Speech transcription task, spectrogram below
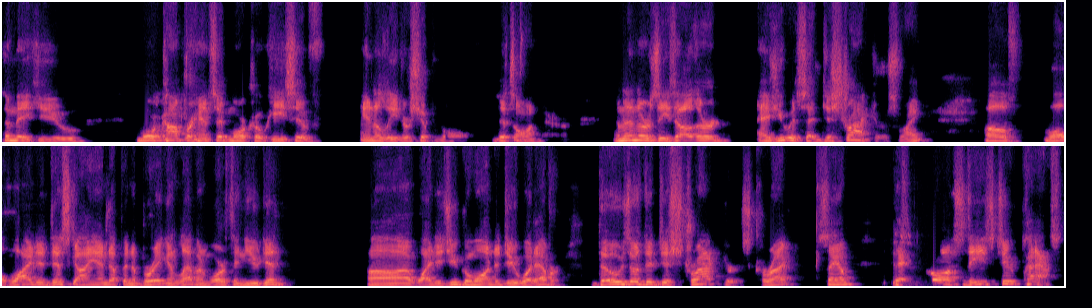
to make you more comprehensive, more cohesive in a leadership role that's on there. And then there's these other, as you had said, distractors, right? Of, well, why did this guy end up in a brig in Leavenworth and you didn't? Uh, why did you go on to do whatever? Those are the distractors, correct, Sam? Yes. That cross these two paths.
